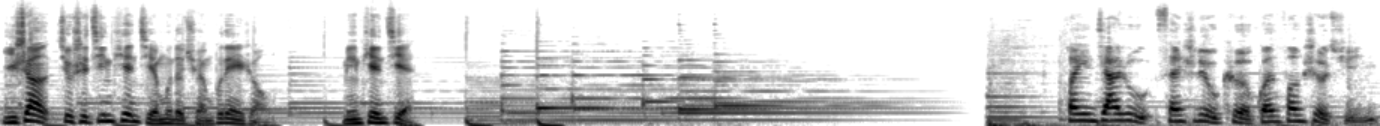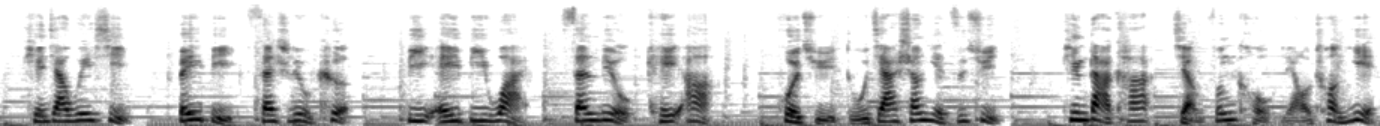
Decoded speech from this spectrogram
以上就是今天节目的全部内容，明天见。欢迎加入三十六氪官方社群，添加微信 baby 三十六氪 b a b y 三六 k r，获取独家商业资讯，听大咖讲风口，聊创业，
